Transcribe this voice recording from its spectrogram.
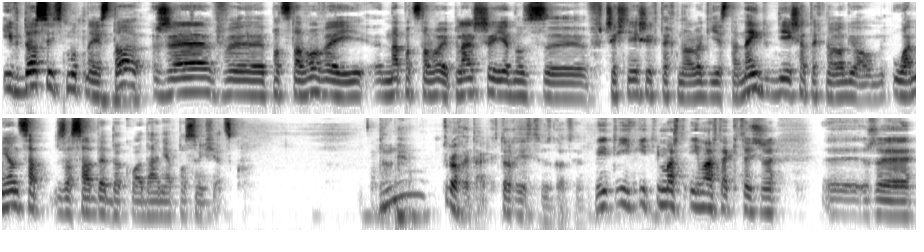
I w dosyć smutne jest to, że w podstawowej, na podstawowej planszy jedną z y, wcześniejszych technologii jest ta najdudniejsza technologia łam- łamiąca zasadę dokładania po sąsiedzku. Trochę tak, trochę się z tym zgodzę. I, i, i, masz, i masz coś, że, y, że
